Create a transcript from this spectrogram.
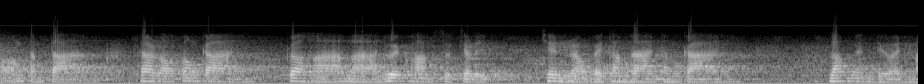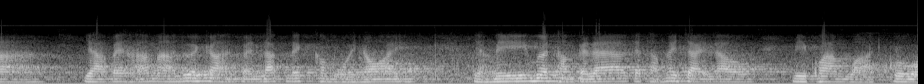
ของต่างๆ ถ้าเราต้องการก็หามาด้วยความสุจริต เช่นเราไปทำงานทำการ รับเงินเดือนมา อย่าไปหามาด้วยการไปลักเล็กขโมยน้อย อย่างนี้เมื่อทำไปแล้วจะทำให้ใจเรามีความหวาดกลัว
